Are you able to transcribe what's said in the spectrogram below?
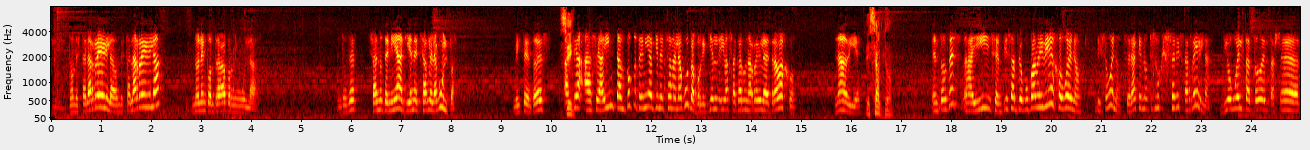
eh, ¿dónde está la regla? ¿Dónde está la regla? No la encontraba por ningún lado. Entonces ya no tenía a quién echarle la culpa. ¿Viste? Entonces, Sí. hacia, hacia ahí tampoco tenía a quién echarle la culpa, porque ¿quién le iba a sacar una regla de trabajo? Nadie. Exacto. Entonces ahí se empieza a preocupar mi viejo, bueno, dice, bueno, ¿será que no tengo que hacer esa regla? Dio vuelta todo el taller,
